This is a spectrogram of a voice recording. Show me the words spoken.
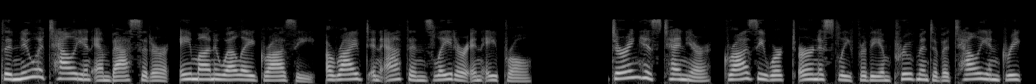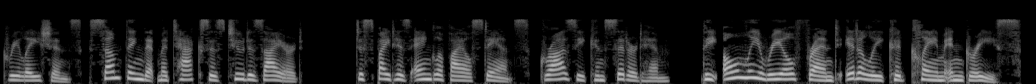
The new Italian ambassador, Emanuele Grazzi, arrived in Athens later in April. During his tenure, Grazzi worked earnestly for the improvement of Italian-Greek relations, something that Metaxas too desired. Despite his Anglophile stance, Grazzi considered him the only real friend Italy could claim in Greece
